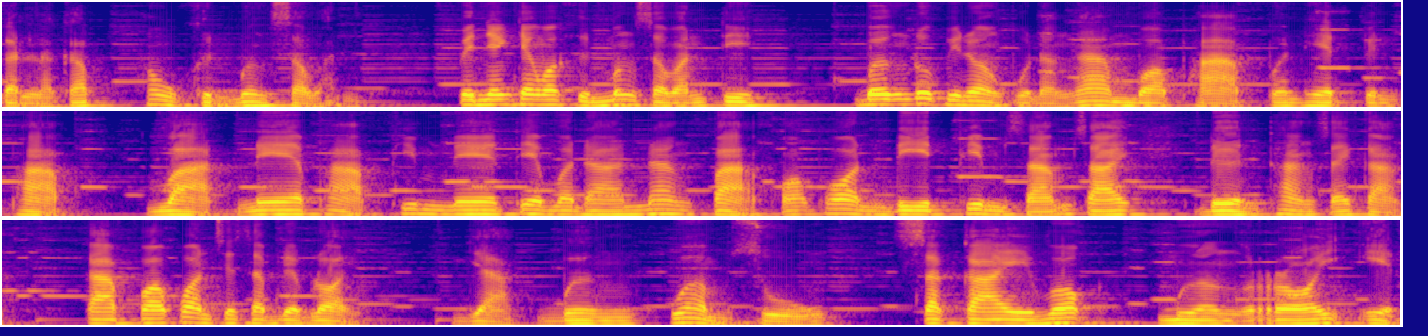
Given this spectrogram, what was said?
กันล่ะครับเฮาขึ้นเมืองสวรรค์ เป็นยังจังว่าขึ้นเมืองสวรรค์ติเบิงดูพี่น้องผู้น่ะงามบ่ภาพเพิ่นเฮ็ดเป็นภาพวาดแน่ภาพพิมพ์แน่เทวดานั่งฝ่าขอพรดีดพิมพ์สามสาย เดินทางสายกลางกราบขอพรเสร็จสับเรียบร้อย อยากเบิงความสูง สกายวอล์กเมืองร้อยเอ็ด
